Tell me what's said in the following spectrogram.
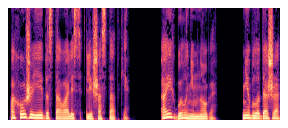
Похоже, ей доставались лишь остатки. А их было немного. Не было даже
